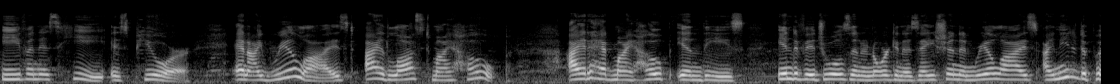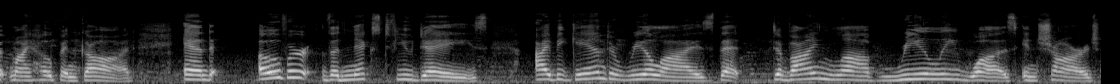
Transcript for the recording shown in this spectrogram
even as he is pure. And I realized I had lost my hope. I had had my hope in these individuals in an organization and realized I needed to put my hope in God. And over the next few days, I began to realize that divine love really was in charge,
